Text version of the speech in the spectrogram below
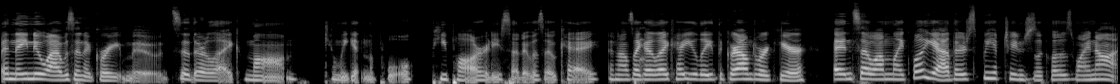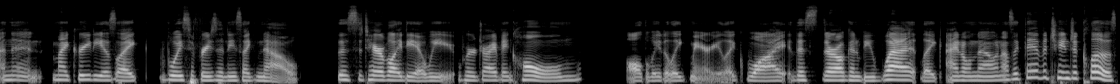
And they knew I was in a great mood. So they're like, Mom, can we get in the pool? Peepaw already said it was okay. And I was like, I like how you laid the groundwork here. And so I'm like, well, yeah, there's we have changed the clothes. Why not? And then Mike Reedy is like, voice of reason. He's like, no, this is a terrible idea. We we're driving home all the way to Lake Mary. Like, why this? They're all going to be wet. Like, I don't know. And I was like, they have a change of clothes.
